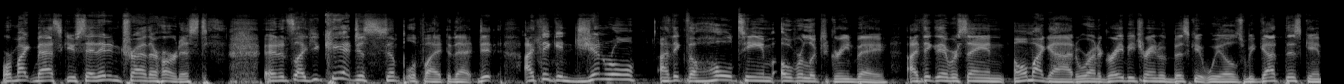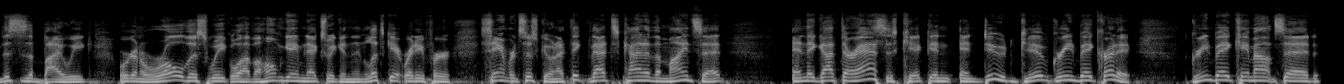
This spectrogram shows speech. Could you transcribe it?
Or Mike Maskew say they didn't try their hardest. And it's like, you can't just simplify it to that. Did I think in general, I think the whole team overlooked Green Bay. I think they were saying, oh my God, we're on a gravy train with biscuit wheels. We got this game. This is a bye week. We're going to roll this week. We'll have a home game next week. And then let's get ready for San Francisco. And I think that's kind of the mindset and they got their asses kicked. And and dude, give Green Bay credit. Green Bay came out and said,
